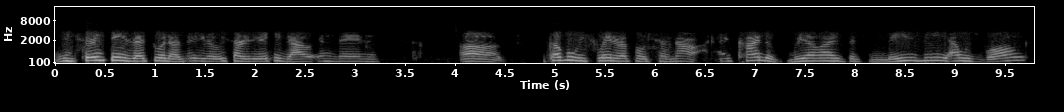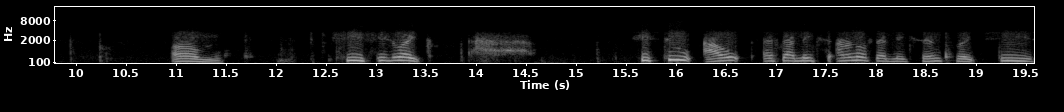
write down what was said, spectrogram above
and certain things led to another. You know, we started making out, and then uh, a couple weeks later, up until now, I kind of realized that maybe I was wrong. Um, she she's like she's too out if that makes I don't know if that makes sense. Like she's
